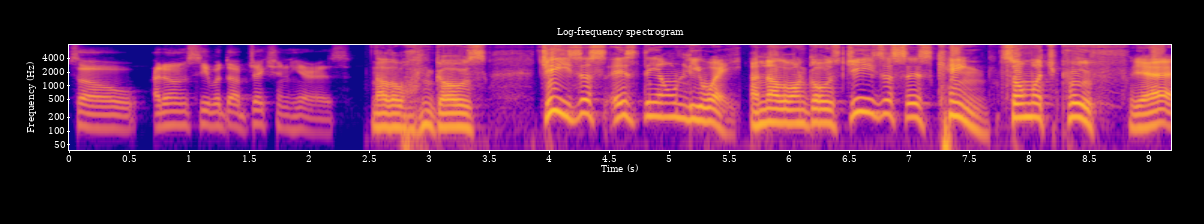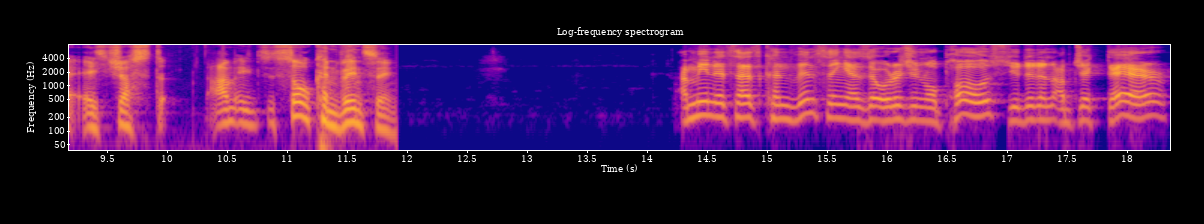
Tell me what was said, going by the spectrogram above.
So I don't see what the objection here is. Another one goes, Jesus is the only way. Another one goes, Jesus is king. So much proof. Yeah, it's just, I mean, it's so convincing. I mean, it's as convincing as the original post. You didn't object there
